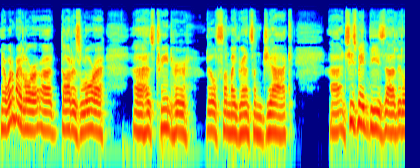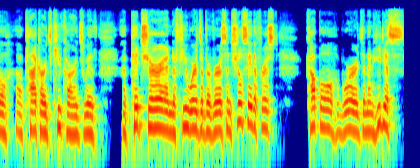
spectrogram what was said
Yeah, one of my Laura, uh, daughters, Laura, uh, has trained her little son, my grandson, Jack. Uh, and she's made these uh, little uh, placards, cue cards with a picture and a few words of a verse. And she'll say the first couple words, and then he just,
